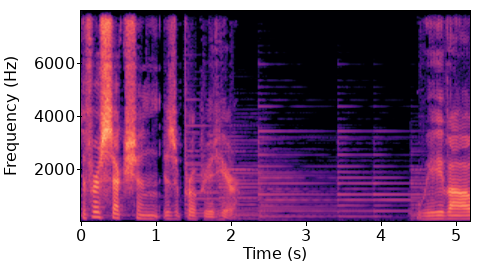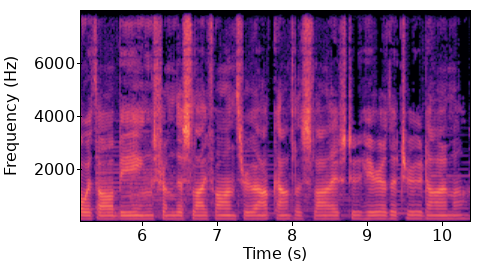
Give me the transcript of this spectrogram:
The first section is appropriate here. We vow with all beings from this life on throughout countless lives to hear the true Dharma.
